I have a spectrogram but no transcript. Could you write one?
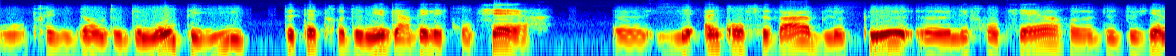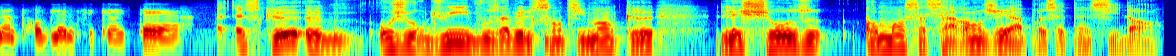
au président de, mon pays, peut-être de mieux garder les frontières. il est inconcevable que les frontières deviennent un problème sécuritaire. Est-ce que aujourd'hui vous avez le sentiment que les choses commencent à s'arranger après cet incident?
